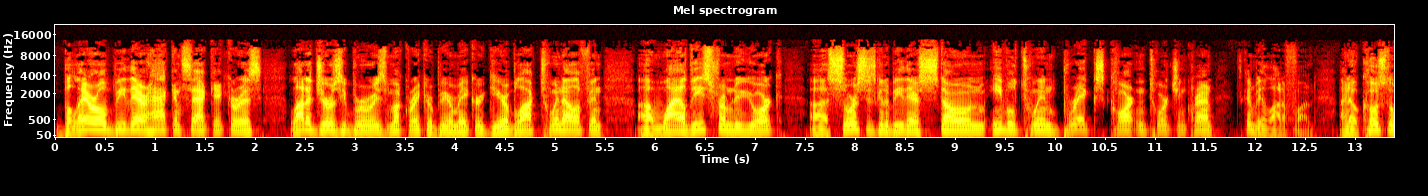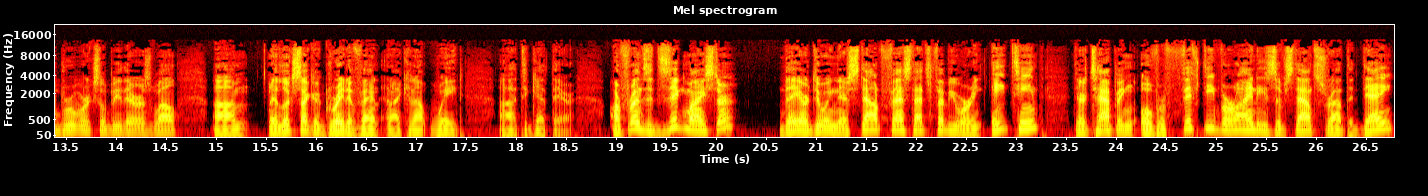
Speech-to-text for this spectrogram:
Bolero will be there, Hackensack, Icarus, a lot of Jersey breweries, Muckraker Beer Maker, Gear Block, Twin Elephant, uh, Wild East from New York. Uh, Source is going to be there, Stone, Evil Twin, Bricks, Carton, Torch and Crown. It's going to be a lot of fun. I know Coastal Brewworks will be there as well. Um, it looks like a great event, and I cannot wait uh, to get there. Our friends at Zigmeister, they are doing their Stout Fest. That's February 18th. They're tapping over 50 varieties of stouts throughout the day,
